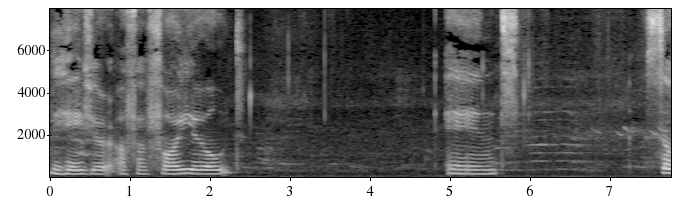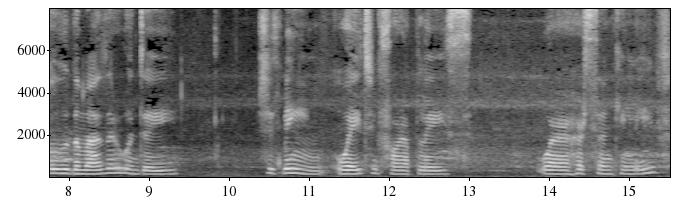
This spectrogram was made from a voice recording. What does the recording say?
behavior of a four year old and so the mother one day she's been waiting for a place where her son can live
